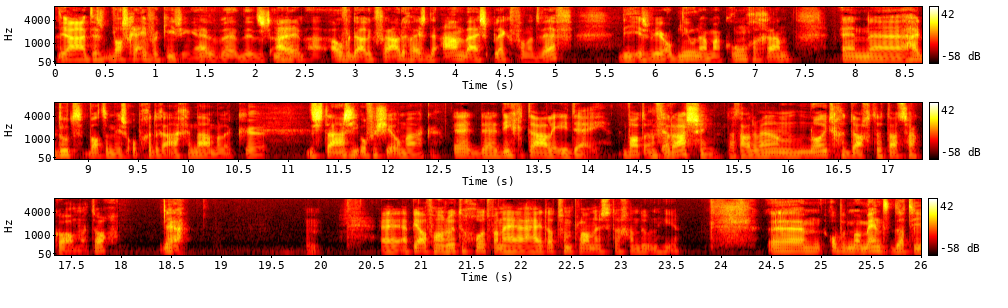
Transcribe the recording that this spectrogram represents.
Ja, het is, was geen verkiezing. Hè. Dit is Nee. overduidelijk fraude geweest. De aanwijsplek van het WEF die is weer opnieuw naar Macron gegaan. En eh, hij doet wat hem is opgedragen, namelijk eh, de Stasi officieel maken. Eh, de digitale idee. Wat een verrassing. Dat hadden we nog nooit gedacht dat dat zou komen, toch? Ja, Eh, heb je al van Rutte gehoord wanneer hij, hij dat van plan is te gaan doen hier? Ehm, op het moment dat hij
